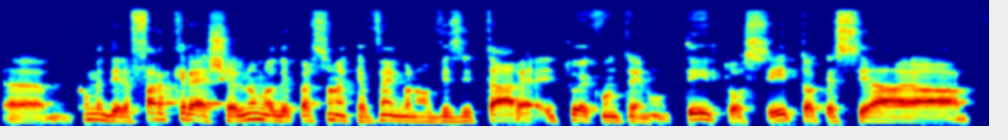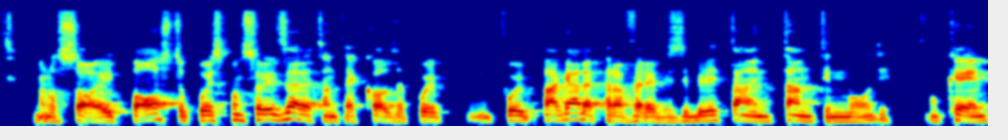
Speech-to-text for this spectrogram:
ehm, come dire, far crescere il numero di persone che vengono a visitare i tuoi contenuti, il tuo sito, che sia non lo so, i post, puoi sponsorizzare tante cose, puoi, puoi pagare per avere visibilità in tanti modi, ok?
